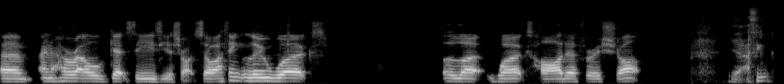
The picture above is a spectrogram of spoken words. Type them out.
um, and Harrell gets the easier shot. So I think Lou works a lot, works harder for his shot. Yeah, I think.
